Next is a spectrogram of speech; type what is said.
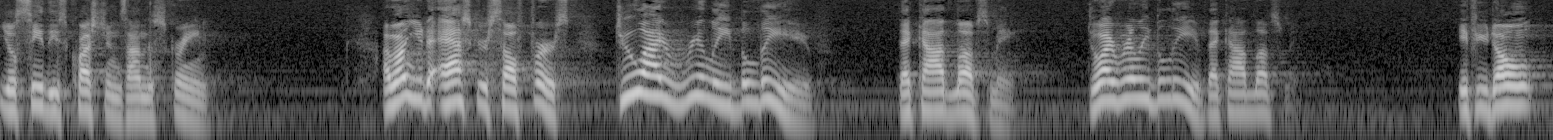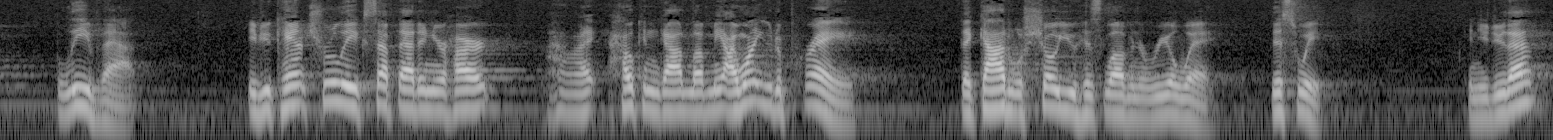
you'll see these questions on the screen. I want you to ask yourself first do I really believe that God loves me? Do I really believe that God loves me? If you don't believe that, if you can't truly accept that in your heart, how, can God love me? I want you to pray that God will show you his love in a real way this week. Can you do that?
